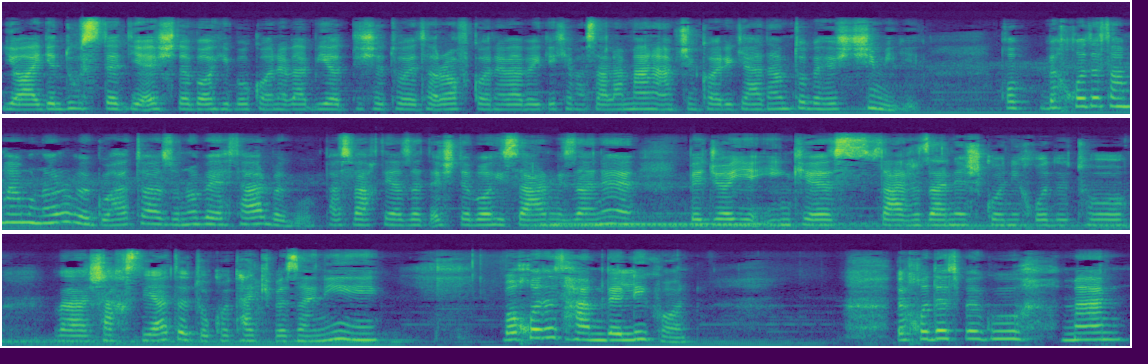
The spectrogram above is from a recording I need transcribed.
یا اگه دوستت یه اشتباهی بکنه و بیاد پیش تو اعتراف کنه و بگه که مثلا من همچین کاری کردم تو بهش چی میگی؟ خب به خودت هم همونا رو بگو حتی از اونا بهتر بگو. پس وقتی ازت اشتباهی سر می‌زنه به جای اینکه سرزنش کنی خودتو و شخصیت تو کتک بزنی با خودت همدلی کن. به خودت بگو من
